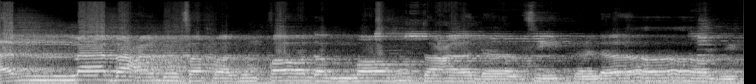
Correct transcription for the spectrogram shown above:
أما بعد فقد قال الله تعالى في كلامه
